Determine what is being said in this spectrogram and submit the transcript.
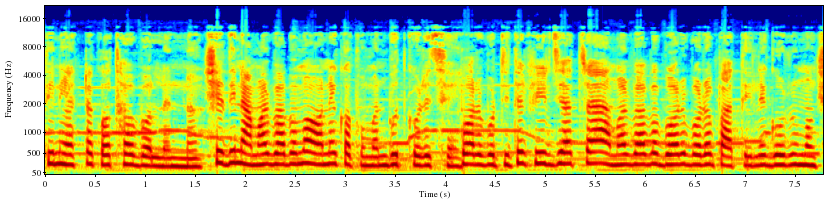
তিনি একটা কথাও বললেন না। সেদিন আমার বাবা মা অনেক অপমান বোধ করেছে। পরবর্তীতে ফির যাত্রা আমার বাবা বড় বড় পাতিলে গরুর মাংস,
